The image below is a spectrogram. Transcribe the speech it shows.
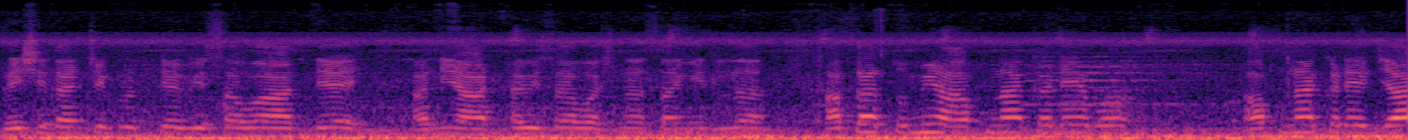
प्रेषितांचे कृत्य विसावा अध्याय आणि अठ्ठावीसा वचनात सांगितलं. आता तुम्ही आपणाकडे व आपणाकडे ज्या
